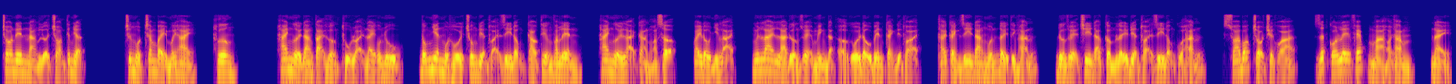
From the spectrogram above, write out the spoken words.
cho nên nàng lựa chọn tiếp nhận. Chương một trăm bảy mươi hai, hương. Hai người đang tại hưởng thụ loại này ôn nhu đông nhiên một hồi chuông điện thoại di động cao tiếng vang lên, hai người lại càng hoảng sợ, quay đầu nhìn lại, nguyên lai là đường duệ minh đặt ở gối đầu bên cạnh điện thoại, thái cảnh di đang muốn đẩy tình hắn, đường duệ chi đã cầm lấy điện thoại di động của hắn, xoa bóp trò chuyện khóa rất có lễ phép mà hỏi thăm, này,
